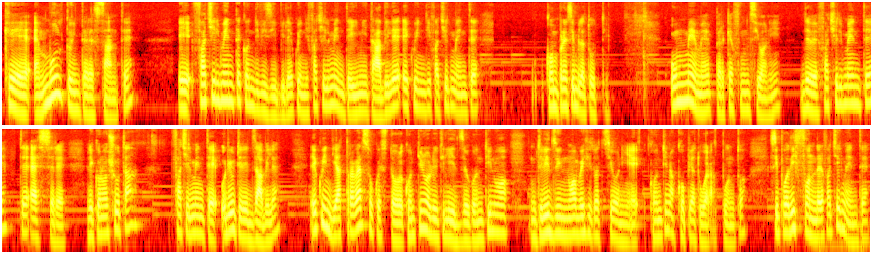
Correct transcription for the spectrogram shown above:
che è molto interessante e facilmente condivisibile, quindi facilmente imitabile e quindi facilmente comprensibile a tutti. Un meme perché funzioni deve facilmente essere riconosciuta, facilmente riutilizzabile e quindi attraverso questo continuo riutilizzo, continuo utilizzo in nuove situazioni e continua copiatura, appunto, si può diffondere facilmente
